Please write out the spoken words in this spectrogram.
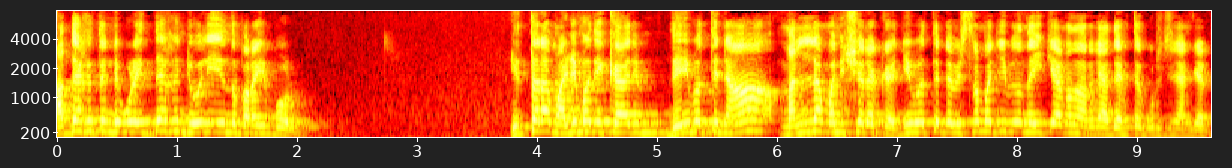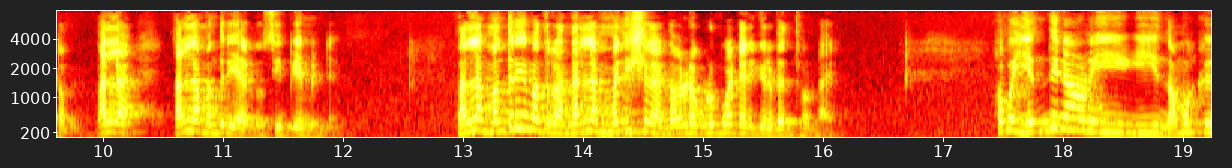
അദ്ദേഹത്തിന്റെ കൂടെ ഇദ്ദേഹം ജോലി എന്ന് പറയുമ്പോൾ ഇത്തരം അഴിമതിക്കാരും ദൈവത്തിന് ആ നല്ല മനുഷ്യരൊക്കെ ജീവിതത്തിന്റെ വിശ്രമ ജീവിതം നയിക്കുകയാണെന്ന് അറിഞ്ഞ അദ്ദേഹത്തെക്കുറിച്ച് ഞാൻ കേട്ടത്. നല്ല നല്ല മന്ത്രിയായിരുന്നു സി പി എമ്മിന്റെ. നല്ല മന്ത്രി മാത്രമല്ല നല്ല മനുഷ്യനായിരുന്നു. അവരുടെ കുടുംബമായിട്ട് എനിക്കൊരു ബന്ധമുണ്ടായിരുന്നു. അപ്പോൾ എന്തിനാണ് ഈ ഈ നമുക്ക്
